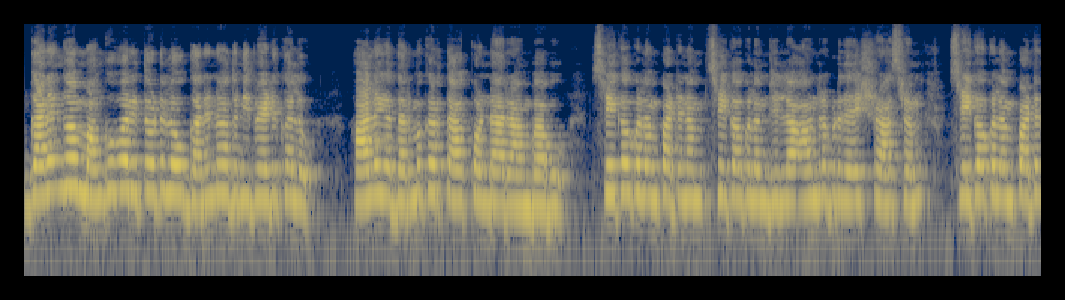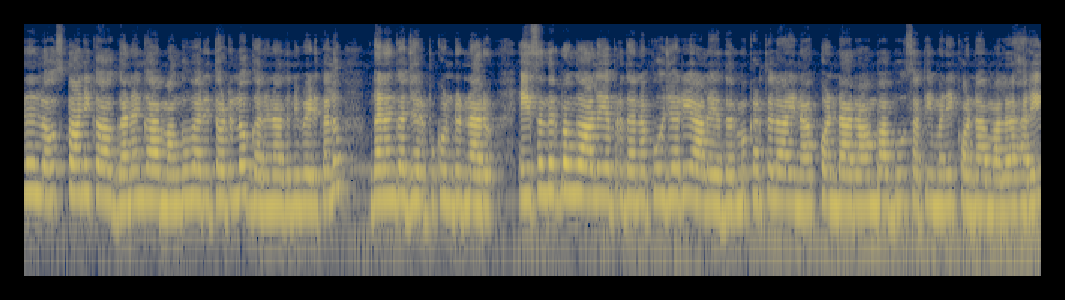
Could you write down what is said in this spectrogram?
ఘనంగా మంగువారి తోటలో గణనాథుని వేడుకలు ఆలయ ధర్మకర్త కొండ రాంబాబు. శ్రీకాకుళం పట్టణం శ్రీకాకుళం జిల్లా ఆంధ్రప్రదేశ్ రాష్ట్రం. శ్రీకాకుళం పట్టణంలో స్థానిక ఘనంగా మంగువారి తోటలో గణనాథుని వేడుకలు ఘనంగా జరుపుకుంటున్నారు. ఈ సందర్భంగా ఆలయ ప్రధాన పూజారి ఆలయ ధర్మకర్తలు అయిన కొండ రాంబాబు సతీమణి కొండ మలహరి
